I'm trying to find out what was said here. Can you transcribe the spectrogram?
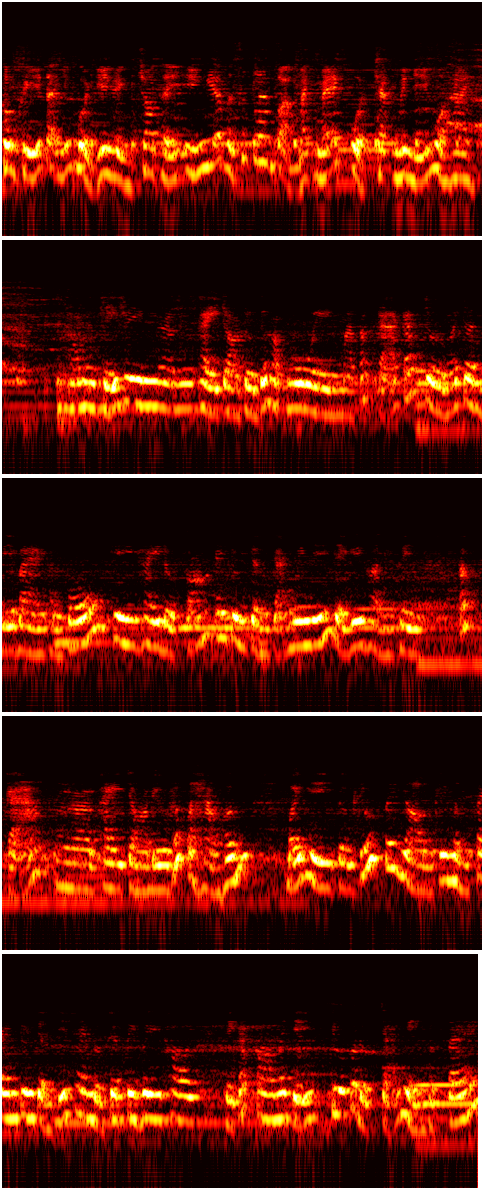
Không khí tại những buổi ghi hình cho thấy ý nghĩa và sức lan tỏa mạnh mẽ của Trạng Nguyên Nhí mùa 2. không chỉ riêng ừ, thầy trò trường tiểu học Ngô Quyền mà tất cả các trường ở trên địa bàn thành phố khi hay được có cái chương trình trạng nguyên lý về ghi hình thì tất cả thầy trò đều rất là hào hứng. Bởi vì từ trước tới giờ khi mình xem chương trình chỉ xem được trên tivi thôi thì các con nó chỉ chưa có được trải nghiệm thực tế.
